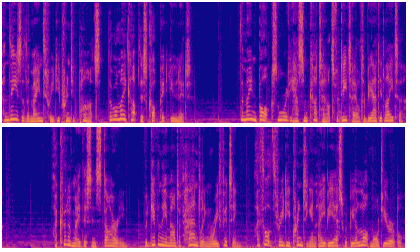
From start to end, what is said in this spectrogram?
And these are the main 3D printed parts that will make up this cockpit unit. The main box already has some cutouts for detail to be added later. I could have made this in styrene, but given the amount of handling and refitting, I thought 3D printing in ABS would be a lot more durable.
